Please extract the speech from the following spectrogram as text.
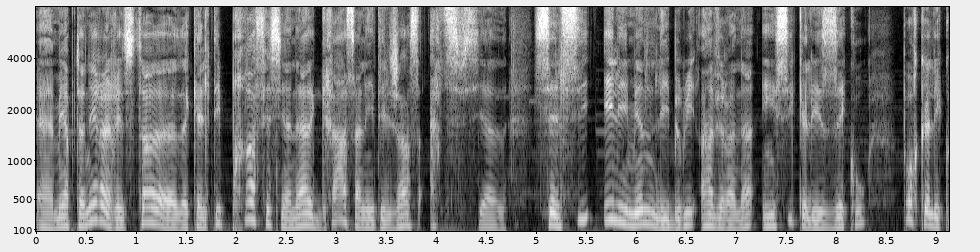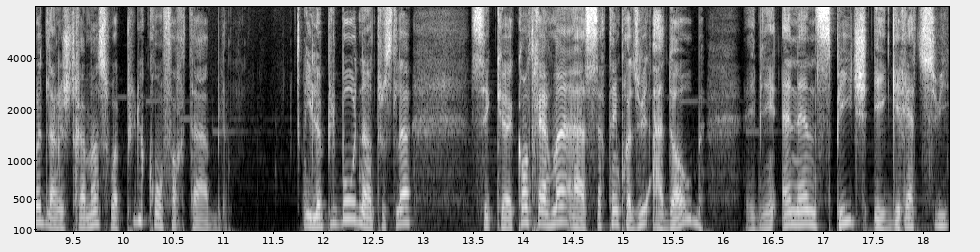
euh, mais obtenir un résultat euh, de qualité professionnelle grâce à l'intelligence artificielle. Celle-ci élimine les bruits environnants ainsi que les échos pour que l'écoute de l'enregistrement soit plus confortable. Et le plus beau dans tout cela, c'est que contrairement à certains produits Adobe, eh bien, NN Speech est gratuit.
